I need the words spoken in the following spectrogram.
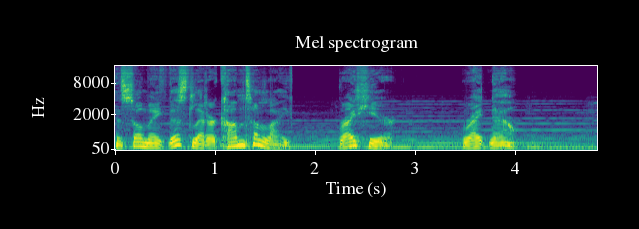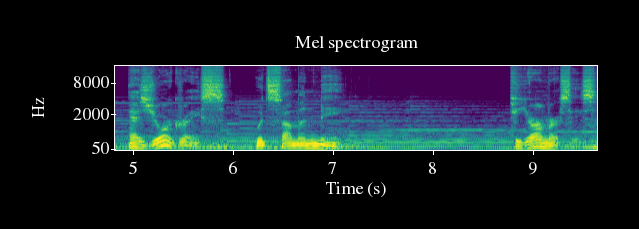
and so make this letter come to life right here, right now, as your grace would summon me to your mercies.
